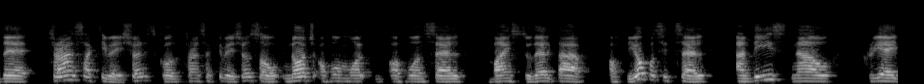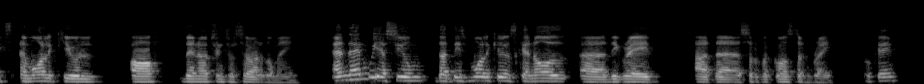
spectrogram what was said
the transactivation. It's called transactivation. So notch of one, of one cell binds to delta of the opposite cell, and this now creates a molecule of the notch intracellular domain. And then we assume that these molecules can all uh, degrade at a sort of a constant rate, okay?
